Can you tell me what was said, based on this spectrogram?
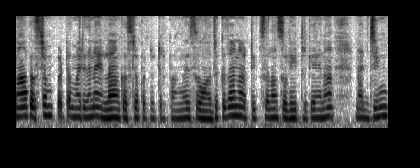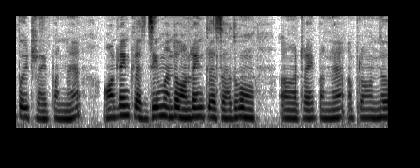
நான் கஷ்டப்பட்ட மாதிரி தானே எல்லாம் கஷ்டப்பட்டுட்டு இருப்பாங்க. ஸோ அதுக்கு தான் நான் டிப்ஸ் எல்லாம் சொல்லிட்டு இருக்கேன். ஏன்னா நான் ஜிம் போய் ட்ரை பண்ணேன். ஆன்லைன் கிளாஸ் ஜிம் வந்து ஆன்லைன் கிளாஸ் அதுவும் ட்ரை பண்ணேன். அப்புறம் வந்து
